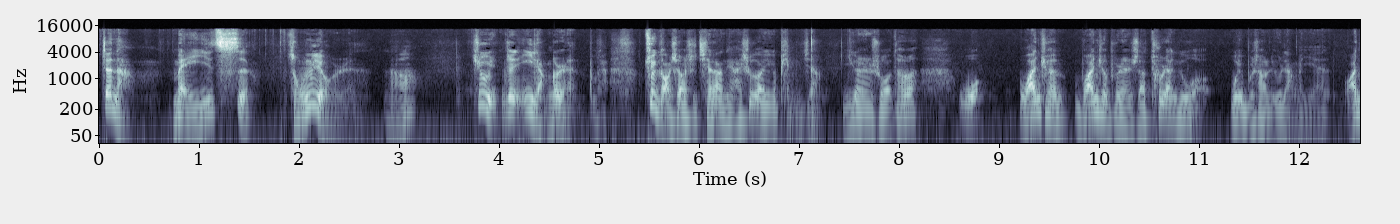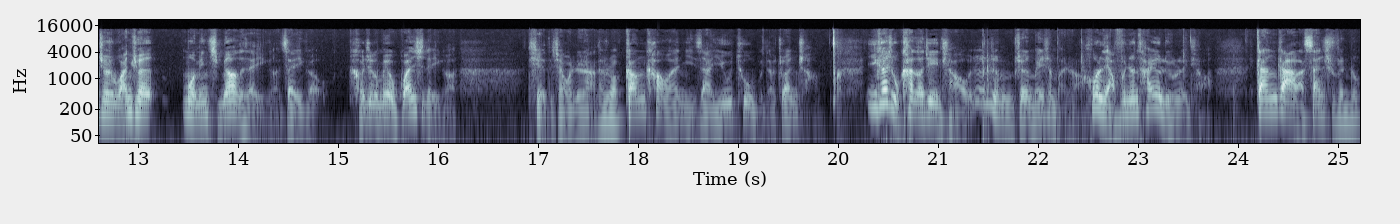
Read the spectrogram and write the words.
真的，每一次总有人啊，就这一两个人不看。最搞笑是前两天还收到一个评价，一个人说：“他说我完全完全不认识他，突然给我微博上留两个言，完全是完全莫名其妙的，在一个在一个和这个没有关系的一个。”帖子下我浏览，他说刚看完你在 YouTube 的专场，一开始我看到这一条，我就觉得没什么是吧？后来两分钟他又留了一条，尴尬了三十分钟。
